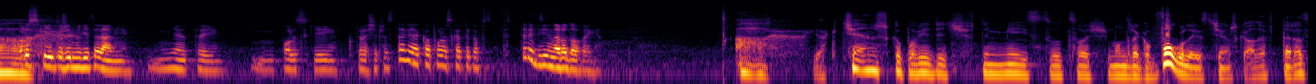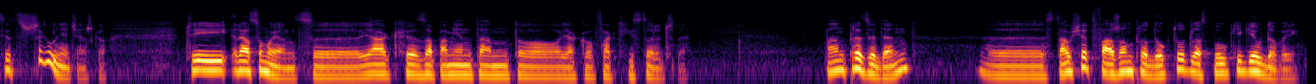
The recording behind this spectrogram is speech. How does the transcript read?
Ach, Polskiej dużymi literami, nie tej polskiej, która się przedstawia jako polska, tylko w, w telewizji narodowej. ach, jak ciężko powiedzieć w tym miejscu coś mądrego. W ogóle jest ciężko, ale teraz jest szczególnie ciężko. Czyli reasumując, e, jak zapamiętam to jako fakt historyczny. Pan prezydent e, stał się twarzą produktu dla spółki giełdowej.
